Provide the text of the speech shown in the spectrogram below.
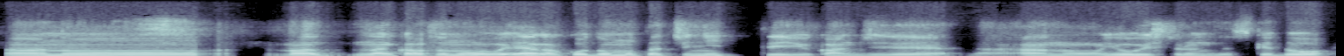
あの、まあ、なんかその親が子供たちにっていう感じで、あの、用意するんですけど、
